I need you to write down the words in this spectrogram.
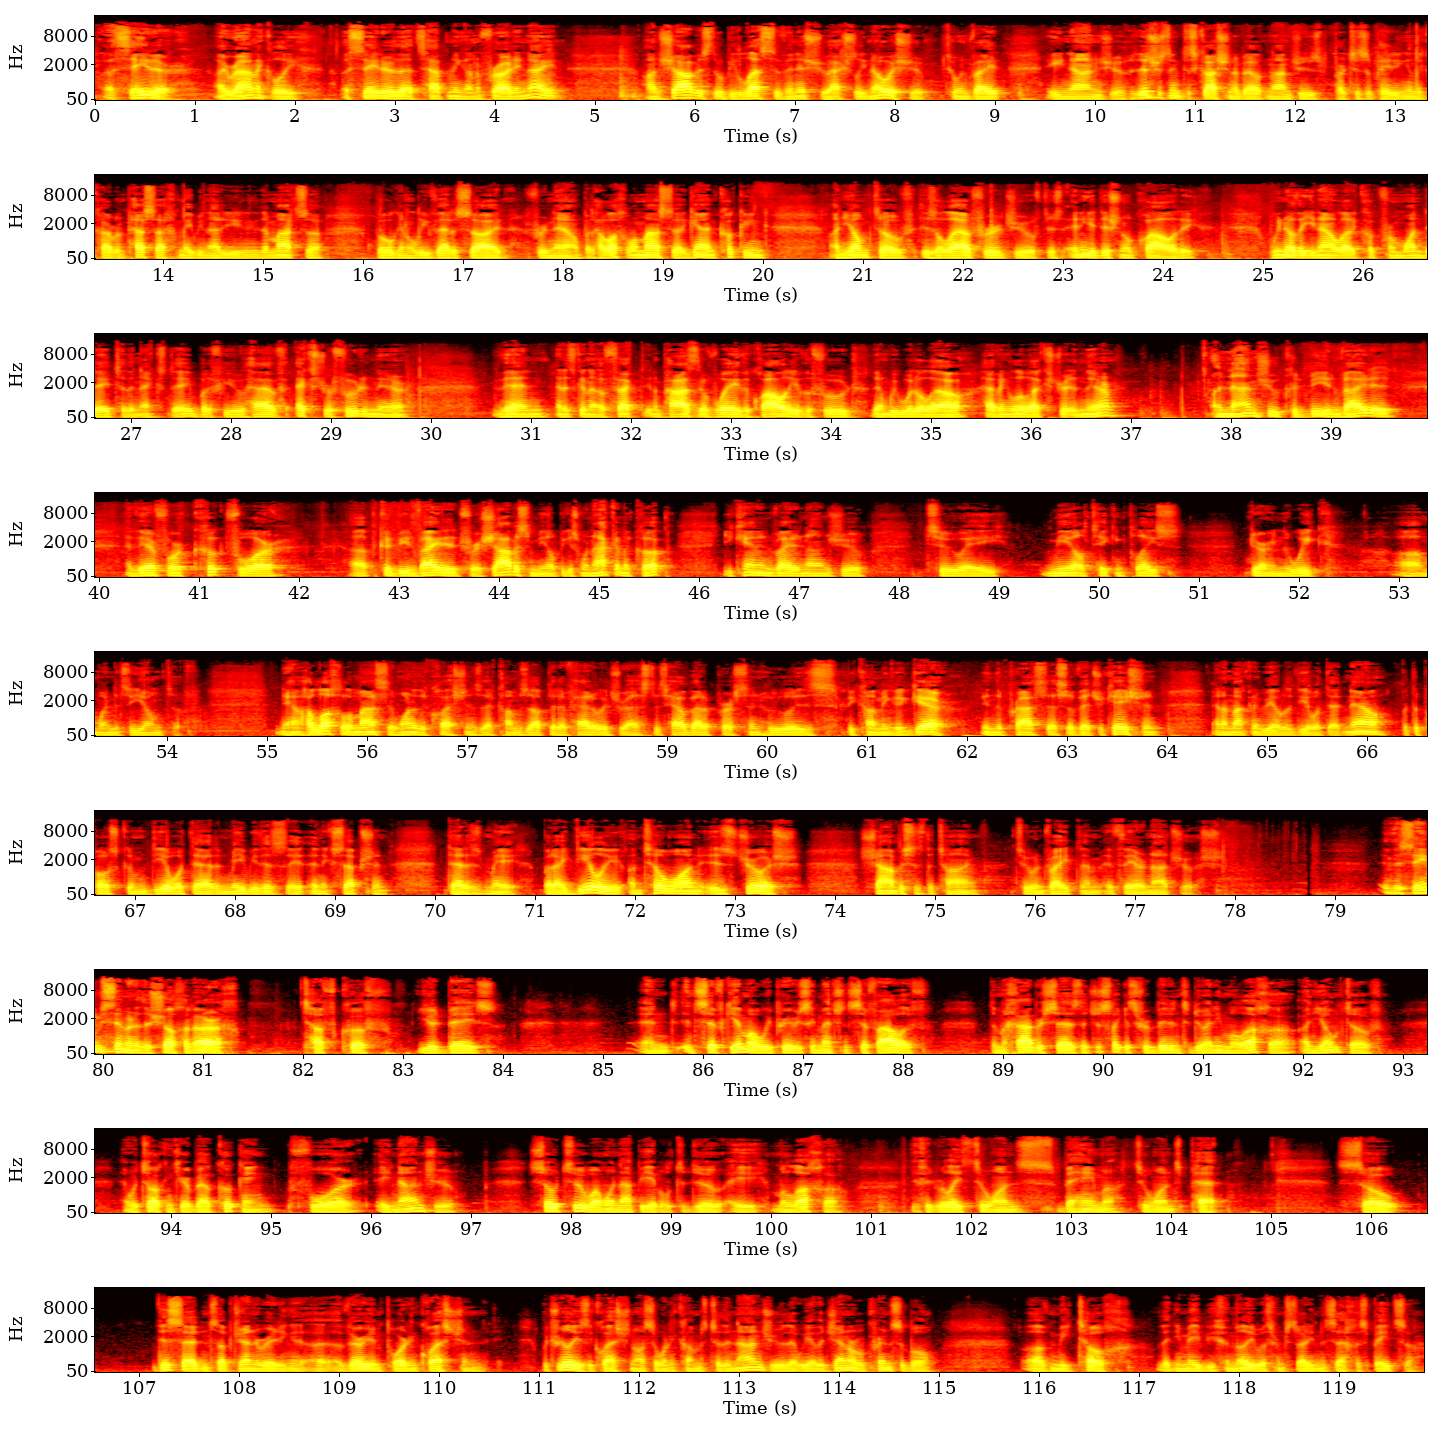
a seder, ironically, a seder that's happening on a Friday night, on Shabbos there would be less of an issue, actually no issue, to invite a non-Jew. Interesting discussion about non-Jews participating in the Korban Pesach, maybe not eating the matzah, but we're going to leave that aside for now. But halacha lamasa, again, cooking on Yom Tov is allowed for a Jew if there's any additional quality. We know that you're not allowed to cook from one day to the next day, but if you have extra food in there, then and it's going to affect in a positive way the quality of the food, then we would allow having a little extra in there. A non-Jew could be invited and therefore cooked for, uh, could be invited for a Shabbos meal because we're not going to cook. You can't invite a non-Jew to a meal taking place during the week um, when it's a Yom Tov. Now, halacha lamasa, one of the questions that comes up that I've had to address is how about a person who is becoming a ger in the process of education? And I'm not going to be able to deal with that now, but the poskim deal with that, and maybe there's a, an exception that is made. But ideally, until one is Jewish, Shabbos is the time to invite them if they are not Jewish. In the same simon of the Shulchan Aruch, Taf Kuf Yud Beis, and in Sif Gimel, we previously mentioned Sif Aleph. The Mechaber says that just like it's forbidden to do any malacha on Yom Tov, and we're talking here about cooking for a non-Jew, so too one would not be able to do a malacha if it relates to one's behema, to one's pet. So this ends up generating a, a very important question, which really is a question also when it comes to the non-Jew that we have a general principle of mitoch that you may be familiar with from studying Maseches Beitza.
